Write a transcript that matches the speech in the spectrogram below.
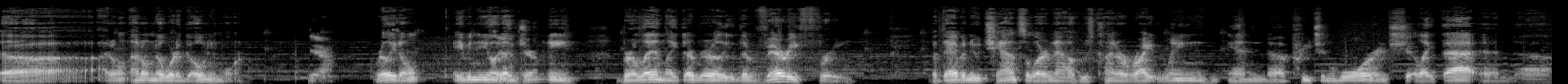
uh i don't i don't know where to go anymore yeah. really don't. Even you know, Yeah. like Germany, Berlin, like they're really they're very free, but they have a new chancellor now who's kind of right wing and uh, preaching war and shit like that. And uh,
